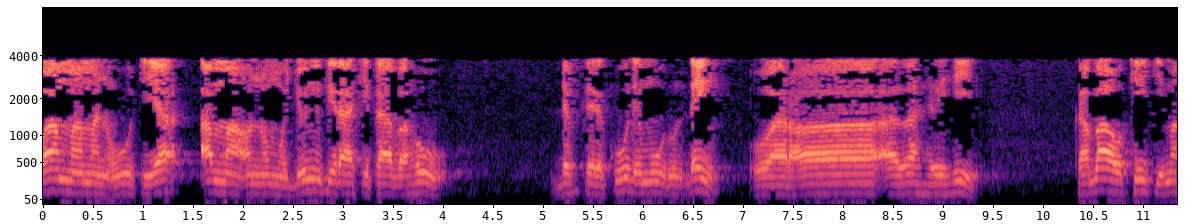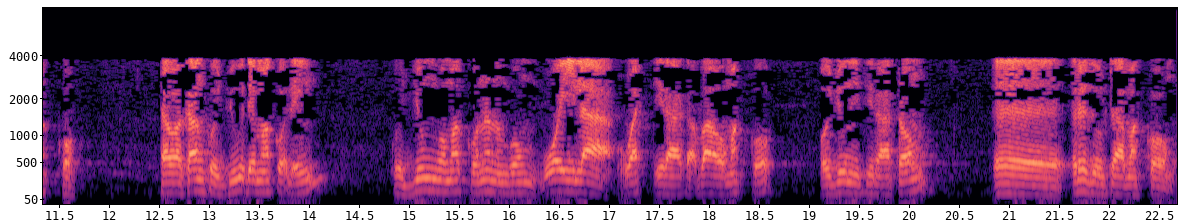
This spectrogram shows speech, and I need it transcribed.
wa amma man wutiya amma on noon mo jontira kitabahu deftere kuuɗe muɗum ɗen wara'a zahrihi ka ɓaawo kiiki makko. Tawa kanko juuɗe makko ɗen ko junngo makko nano ngon ɓoyla wattira ka ɓaawo makko o jonitira ton e, résultat makko on.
